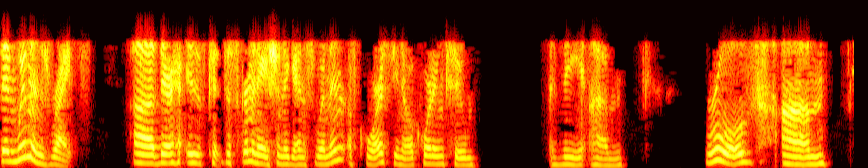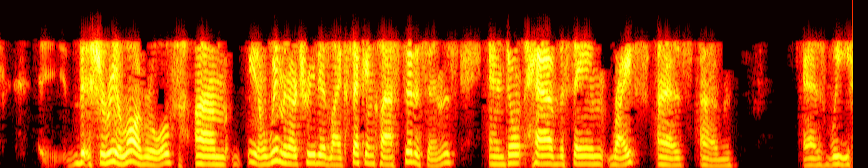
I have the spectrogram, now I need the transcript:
Then women's rights. Uh, there is discrimination against women, of course, you know, according to the um, rules, um, the Sharia law rules. Um, you know, women are treated like second-class citizens and don't have the same rights as um, as we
